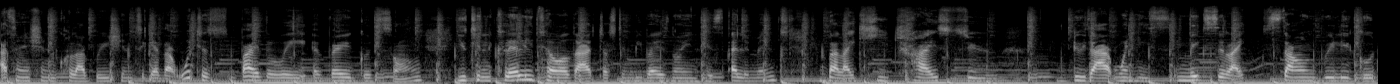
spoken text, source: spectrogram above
attention collaboration together, which is by the way a very good song. You can clearly tell that Justin Bieber is not in his element, but like he tries to do that when he makes it like sound really good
